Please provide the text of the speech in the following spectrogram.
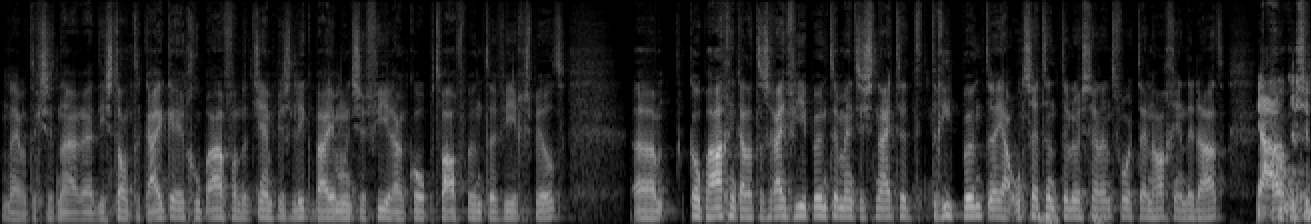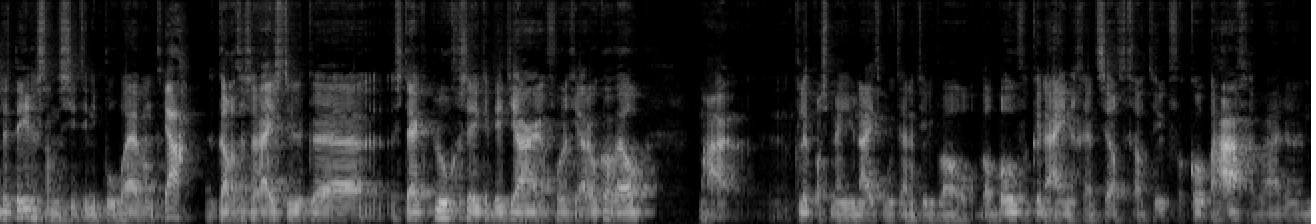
Nee, want ik zit naar eh, die stand te kijken in groep A van de Champions League. Bayern München 4 aan kop, 12 punten, 4 gespeeld. Ehm Kopenhagen kan het dus rij 4 punten, Manchester United 3 punten. Ja, ontzettend teleurstellend voor Ten Hag inderdaad. Ja, ook Oh. als je de tegenstanders ziet in die pool. Hè? Want Ja, Galatasaray is natuurlijk eh, een sterke ploeg, zeker dit jaar en vorig jaar ook al wel. Maar club als Man United moet daar natuurlijk wel, wel boven kunnen eindigen. En hetzelfde geldt natuurlijk voor Kopenhagen, waar ehm,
